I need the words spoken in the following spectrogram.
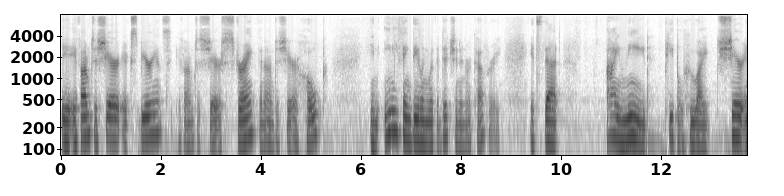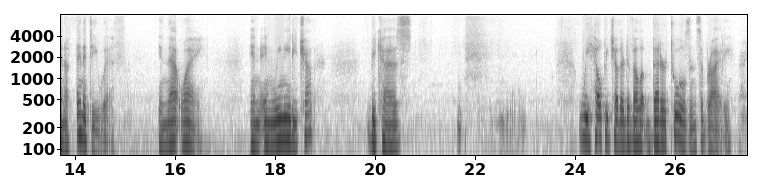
if i'm to share experience if i'm to share strength and i'm to share hope in anything dealing with addiction and recovery it's that i need people who i share an affinity with in that way. And and we need each other because we help each other develop better tools in sobriety. Right.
